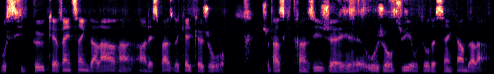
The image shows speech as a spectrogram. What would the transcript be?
aussi peu que 25 dollars en l'espace de quelques jours. Je pense qu'il transige euh, aujourd'hui autour de 50 dollars.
